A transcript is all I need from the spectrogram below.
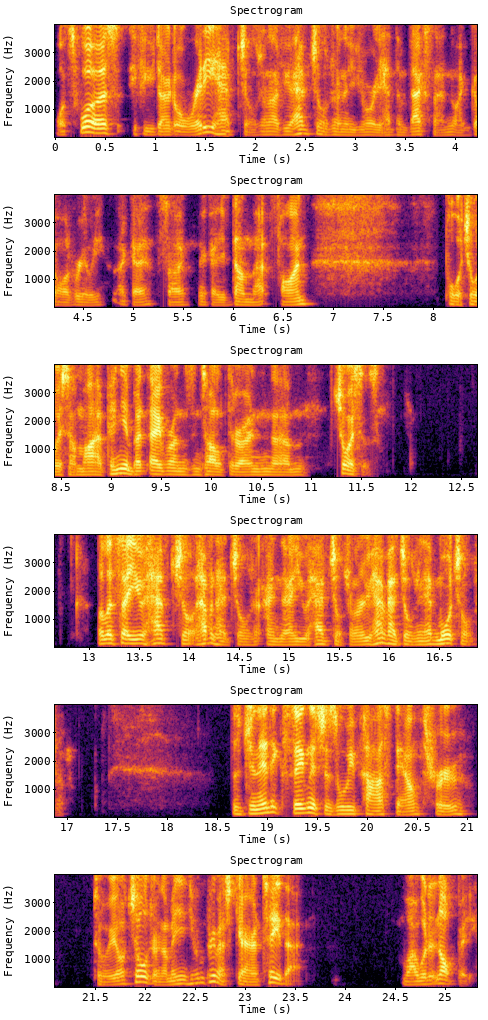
What's worse, if you don't already have children, or if you have children and you've already had them vaccinated, like God, really? Okay, so okay, you've done that, fine. Poor choice, in my opinion, but everyone's entitled to their own um, choices. But let's say you have children, haven't had children, and now you have children, or you have had children, you have more children. The genetic signatures will be passed down through to your children. I mean, you can pretty much guarantee that. Why would it not be?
